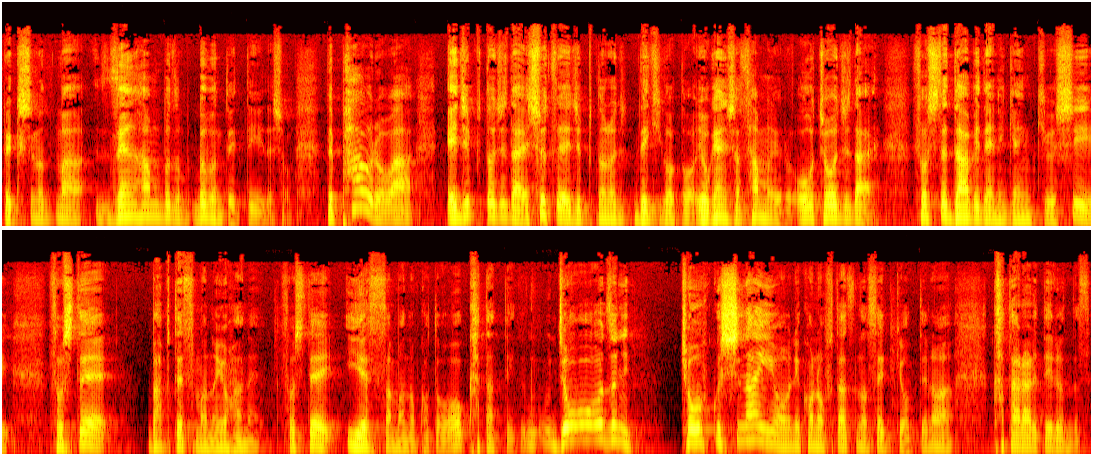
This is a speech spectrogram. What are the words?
歴史の、まあ、前半部分と言っていいでしょう。でパウロはエジプト時代出エジプトの出来事預言者サムエル王朝時代そしてダビデに言及しそしてバプテスマのヨハネそしてイエス様のことを語っていく。上手に重複しないようにこの2つの説教っていうのは語られているんです。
